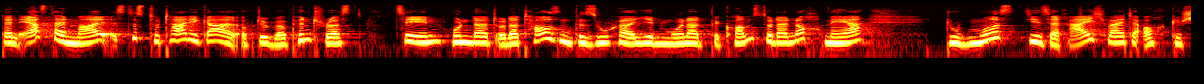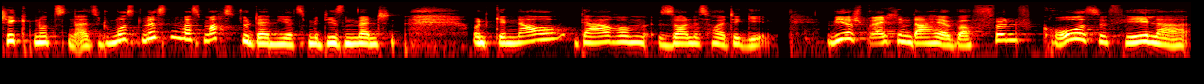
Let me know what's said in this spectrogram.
Denn erst einmal ist es total egal, ob du über Pinterest 10, 100 oder 1000 Besucher jeden Monat bekommst oder noch mehr. Du musst diese Reichweite auch geschickt nutzen. Also du musst wissen, was machst du denn jetzt mit diesen Menschen? Und genau darum soll es heute gehen. Wir sprechen daher über fünf große Fehler,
